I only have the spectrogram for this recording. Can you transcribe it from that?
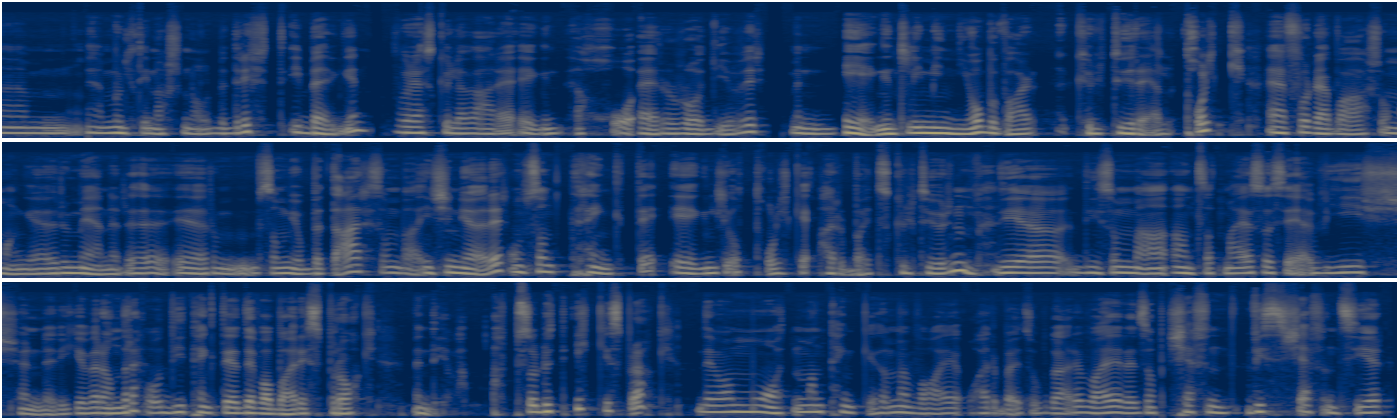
en multinasjonal bedrift i Bergen, hvor jeg skulle være HR-rådgiver. Men egentlig min jobb var kulturell tolk, eh, for det var så mange rumenere eh, som jobbet der, som var ingeniører, og som trengte egentlig å tolke arbeidskulturen. De, de som ansatte meg, så sier jeg vi skjønner ikke hverandre. Og de tenkte det var bare språk. Men det var absolutt ikke språk. Det var måten man tenker på. hva er arbeidsoppgaver? Hva er det som sjefen, hvis sjefen sier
